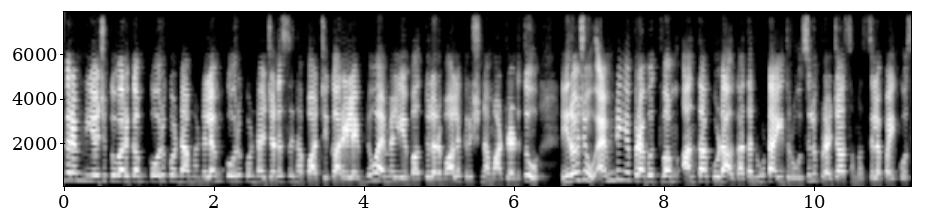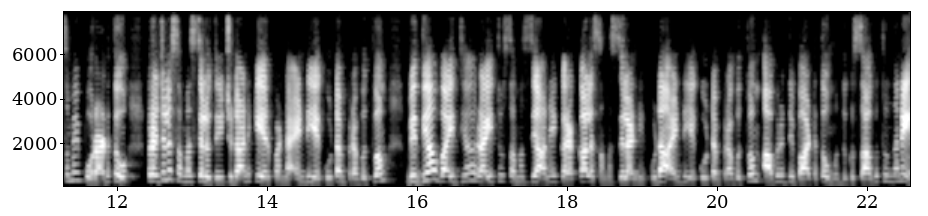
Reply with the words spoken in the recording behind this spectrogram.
విజయనగరం నియోజకవర్గం కోరుకొండ మండలం కోరుకొండ జనసేన పార్టీ కార్యాలయంలో ఎమ్మెల్యే బత్తుల బాలకృష్ణ మాట్లాడుతూ ఈరోజు ఎండీఏ ప్రభుత్వం అంతా కూడా గత నూట ఐదు రోజులు ప్రజా సమస్యలపై కోసమే పోరాడుతూ ప్రజల సమస్యలు తీర్చడానికి ఏర్పడిన ఎన్డీఏ కూటమి ప్రభుత్వం విద్య వైద్య రైతు సమస్య అనేక రకాల సమస్యలన్నీ కూడా ఎన్డీఏ కూటమి ప్రభుత్వం అభివృద్ధి బాటతో ముందుకు సాగుతుందని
